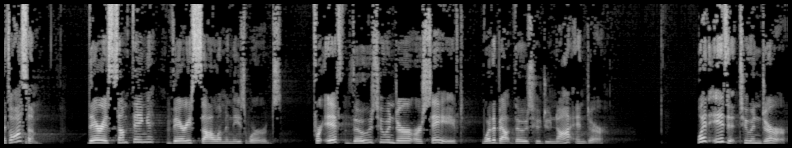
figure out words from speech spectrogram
it's awesome. There is something very solemn in these words. For if those who endure are saved, what about those who do not endure? What is it to endure?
